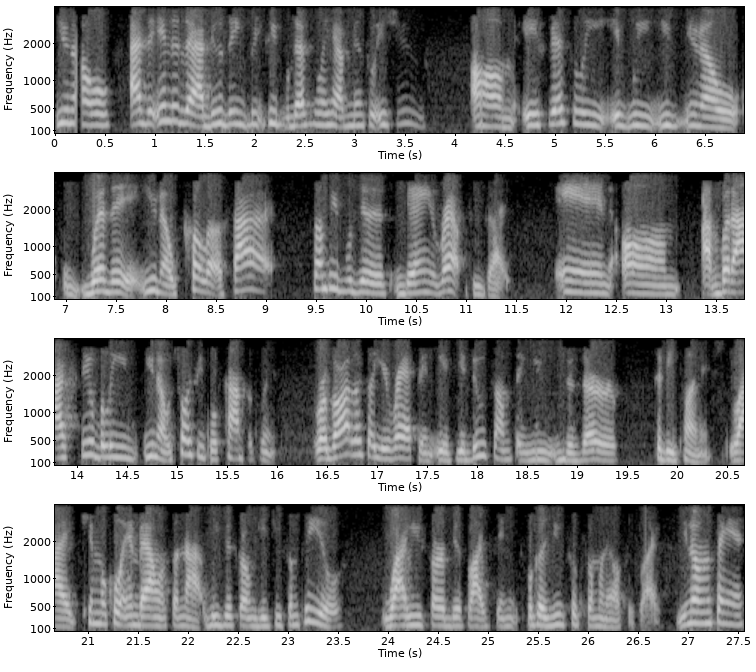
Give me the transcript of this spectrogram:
you know, at the end of the day, I do think people definitely have mental issues. Um, especially if we, you, you know, whether you know color aside, some people just gain rap too tight, and um, I, but I still believe you know choice equals consequence. Regardless of your rapping, if you do something, you deserve to be punished. Like chemical imbalance or not, we just gonna get you some pills while you served this life sentence because you took someone else's life. You know what I'm saying?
